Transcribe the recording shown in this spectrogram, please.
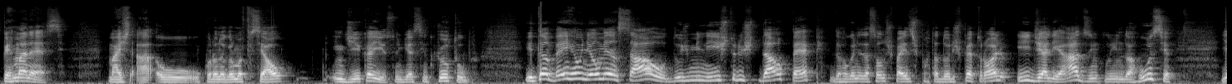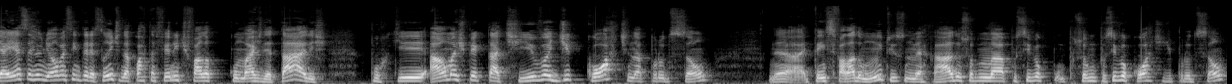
permanece, mas a, o, o cronograma oficial indica isso, no dia 5 de outubro. E também reunião mensal dos ministros da OPEP, da Organização dos Países Exportadores de Petróleo, e de aliados, incluindo a Rússia, e aí essa reunião vai ser interessante, na quarta-feira a gente fala com mais detalhes, porque há uma expectativa de corte na produção. Né? Tem se falado muito isso no mercado sobre, uma possível, sobre um possível corte de produção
